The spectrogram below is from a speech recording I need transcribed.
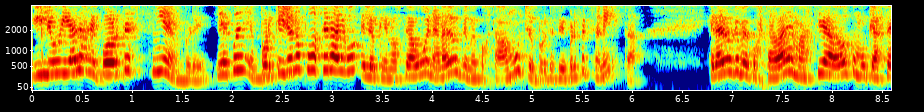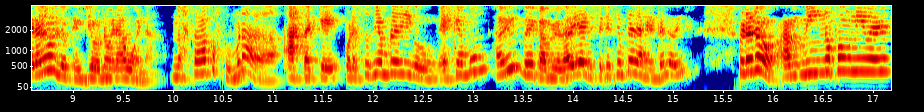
Y le huí a los deportes siempre. Y después, ¿por qué yo no puedo hacer algo en lo que no sea buena? Era algo que me costaba mucho porque soy perfeccionista. Era algo que me costaba demasiado, como que hacer algo en lo que yo no era buena. No estaba acostumbrada. Hasta que, por eso siempre digo, es que a mí me cambió la vida. Yo sé que siempre la gente lo dice. Pero no, a mí no fue un nivel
